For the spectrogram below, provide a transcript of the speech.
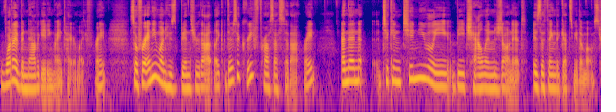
what I've been navigating my entire life, right? So for anyone who's been through that, like there's a grief process to that, right? And then to continually be challenged on it is the thing that gets me the most.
